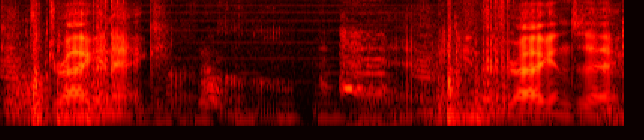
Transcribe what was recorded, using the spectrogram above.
get the dragon egg. And we need the dragon's egg.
